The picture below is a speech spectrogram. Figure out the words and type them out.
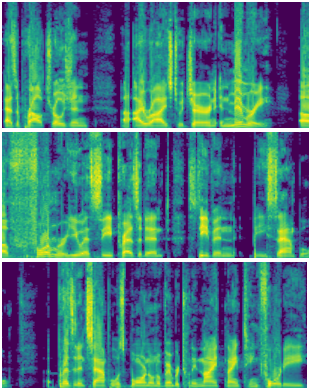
as a proud Trojan, uh, I rise to adjourn in memory of former USC President Stephen B. Sample. Uh, President Sample was born on November 29, 1940,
